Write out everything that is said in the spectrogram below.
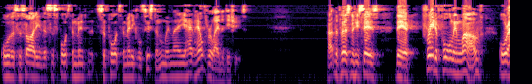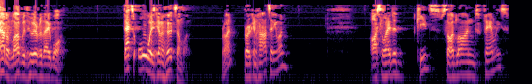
Or the society that supports the, supports the medical system when they have health related issues? Uh, the person who says they're free to fall in love or out of love with whoever they want. That's always going to hurt someone, right? Broken hearts, anyone? Isolated kids, sidelined families?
